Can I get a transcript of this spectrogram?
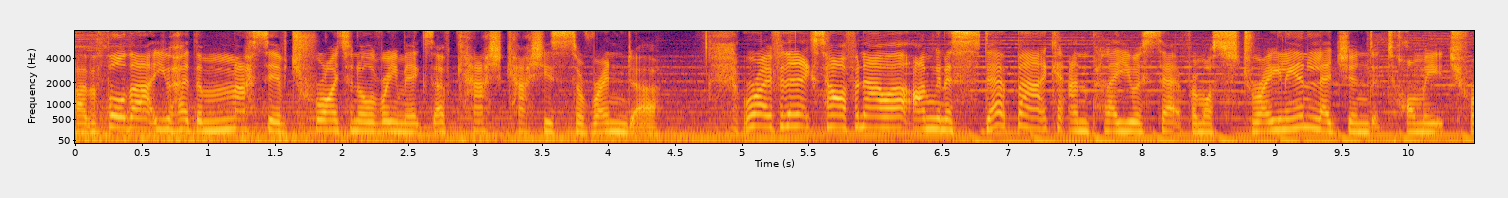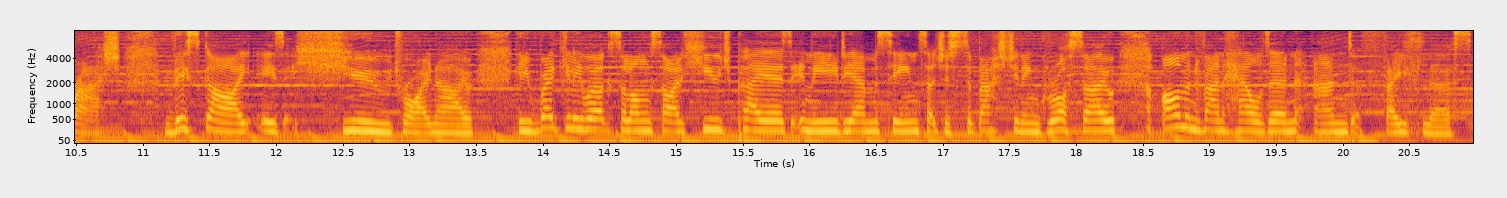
Uh, before that, you heard the massive Tritonal remix of Cash Cash's Surrender. Right, for the next half an hour, I'm going to step back and play you a set from Australian legend Tommy Trash. This guy is huge right now. He regularly works alongside huge players in the EDM scene, such as Sebastian Ingrosso, Armand Van Helden, and Faithless.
